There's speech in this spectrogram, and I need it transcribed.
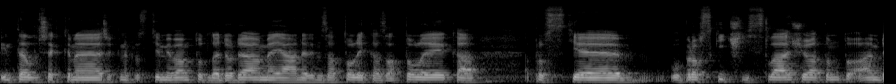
Intel řekne, řekne prostě my vám tohle dodáme, já nevím, za tolik a za tolik a, a prostě obrovský čísla, že a tomuto AMD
